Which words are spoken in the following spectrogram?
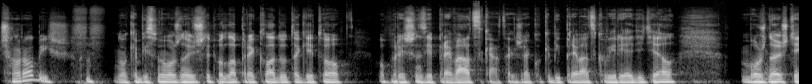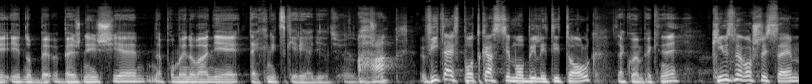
čo robíš? No keby sme možno išli podľa prekladu, tak je to Operations je prevádzka, takže ako keby prevádzkový riaditeľ. Možno ešte jedno bežnejšie pomenovanie technický riaditeľ. Aha, vítaj v podcaste Mobility Talk. Ďakujem pekne. Kým sme vošli sem,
